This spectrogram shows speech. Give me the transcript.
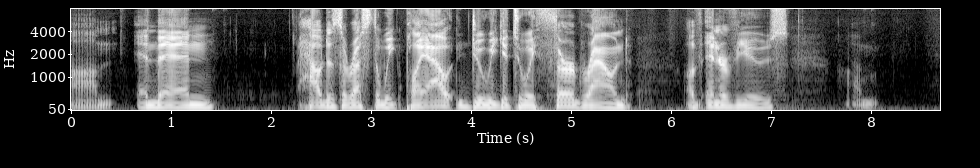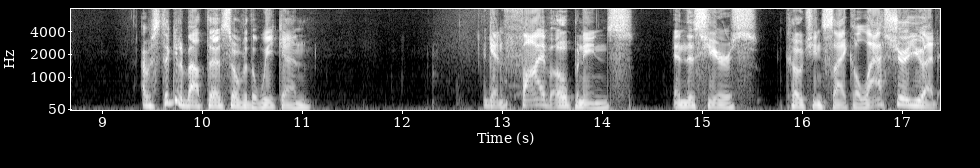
Um, and then how does the rest of the week play out? Do we get to a third round of interviews? Um, I was thinking about this over the weekend. Again, five openings in this year's coaching cycle. Last year, you had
